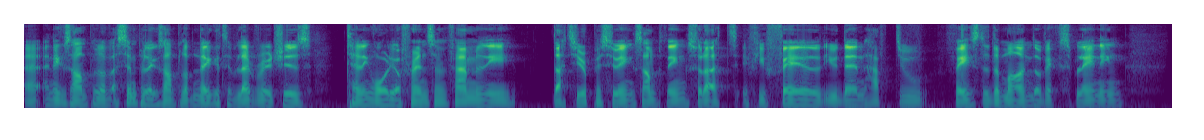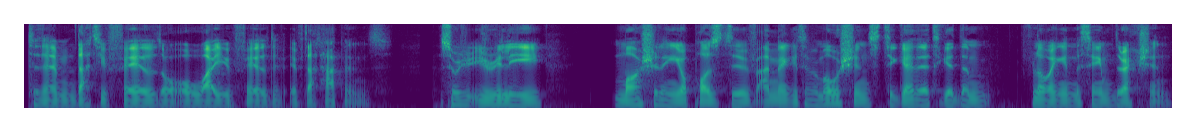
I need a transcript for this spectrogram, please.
Uh, an example of a simple example of negative leverage is telling all your friends and family that you're pursuing something so that if you fail, you then have to face the demand of explaining to them that you failed or, or why you failed if, if that happens. So you're really marshalling your positive and negative emotions together to get them flowing in the same direction.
